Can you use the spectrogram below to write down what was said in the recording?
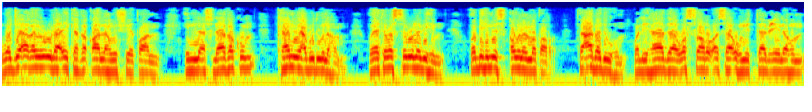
وجاء غير أولئك فقال لهم الشيطان إن أسلافكم كانوا يعبدونهم ويتوسلون بهم وبهم يسقون المطر فعبدوهم. ولهذا وصى رؤساؤهم للتابعين لهم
